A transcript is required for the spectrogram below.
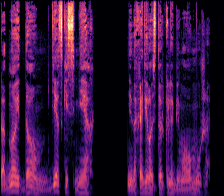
Родной дом, детский смех. Не находилось только любимого мужа.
